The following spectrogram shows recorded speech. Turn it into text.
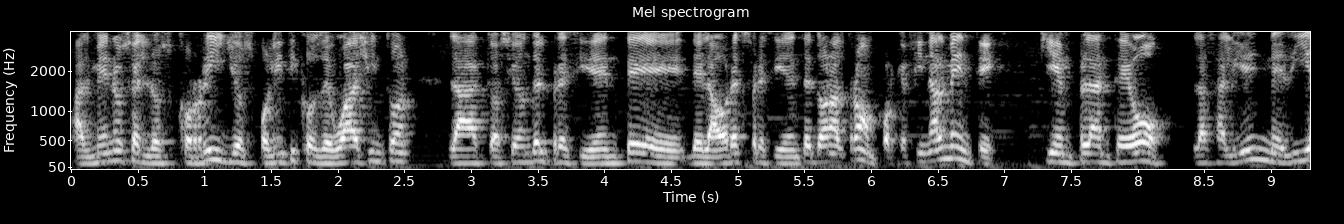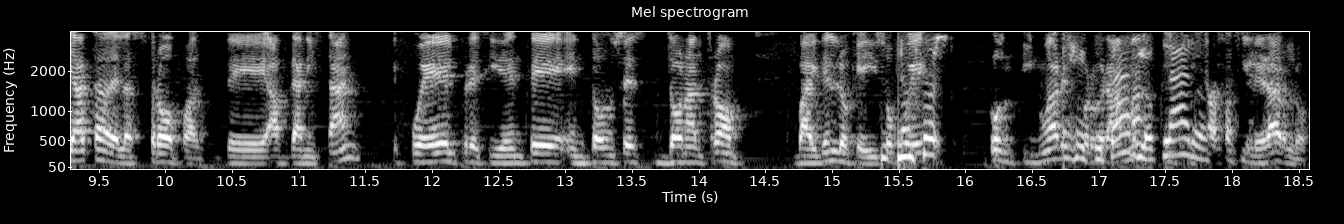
al menos en los corrillos políticos de Washington, la actuación del presidente, del ahora expresidente Donald Trump, porque finalmente quien planteó la salida inmediata de las tropas de Afganistán fue el presidente entonces Donald Trump. Biden lo que hizo No fue so- continuar el programa claro. y quizás acelerarlo.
